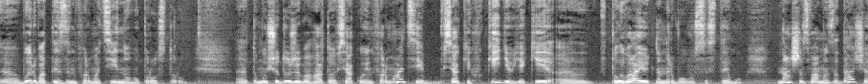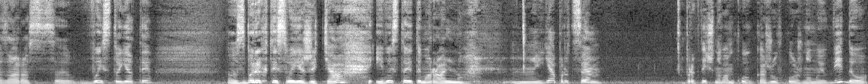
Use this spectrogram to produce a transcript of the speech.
е, вирвати з інформаційного простору. Е, Тому що дуже багато всякої інформації, всяких вкидів, які впливають на нервову систему. Наша з вами задача зараз вистояти, зберегти своє життя і вистояти морально. Я про це практично вам кажу в кожному відео,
